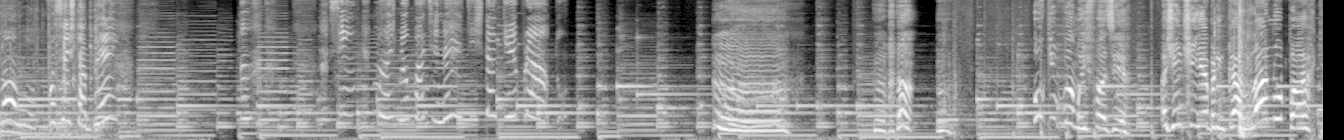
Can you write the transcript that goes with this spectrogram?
Momo, você está bem? Patinete está quebrado. ah. O que vamos fazer? A gente ia brincar lá no parque.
